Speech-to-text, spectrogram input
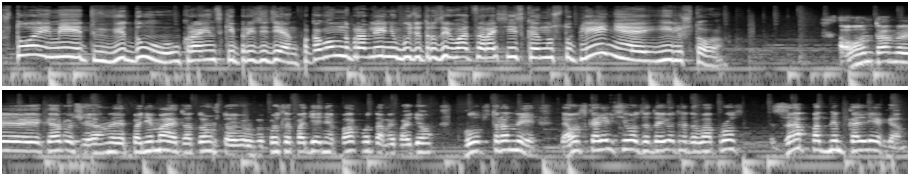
Что имеет в виду украинский президент? По какому направлению будет развиваться российское наступление или что? А он там, э, короче, он э, понимает о том, что после падения Бахмута мы пойдем вглубь страны. Да он, скорее всего, задает этот вопрос западным коллегам.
